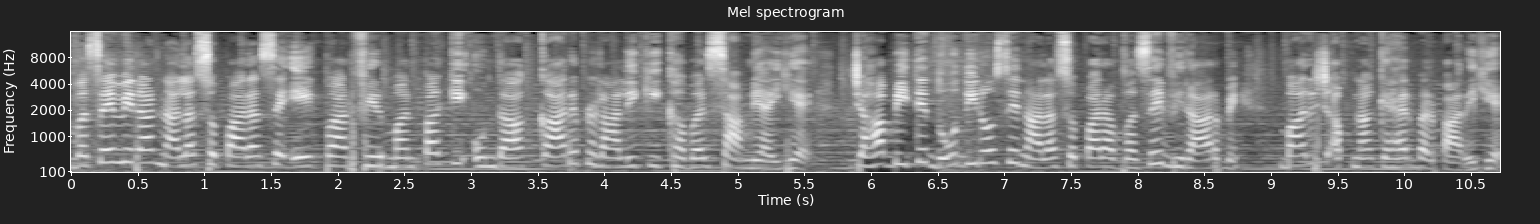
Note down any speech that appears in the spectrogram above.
वसई विरार नाला सुपारा से एक बार फिर मनपा की उमदा कार्य प्रणाली की खबर सामने आई है, जहाँ बीते दो दिनों से नाला सुपारा वसई विरार में बारिश अपना कहर बरपा रही है।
